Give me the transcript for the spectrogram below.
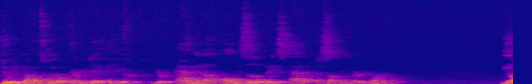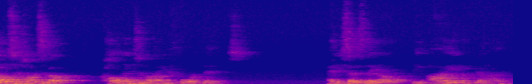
doing God's will every day, and you're, you're adding up. All these little things add up to something very wonderful. He also talks about calling to mind four things. And he says they are the eye of God,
